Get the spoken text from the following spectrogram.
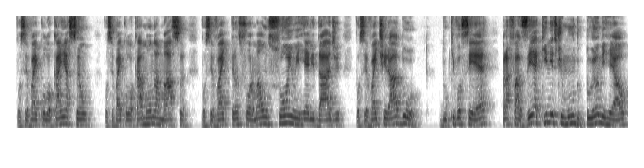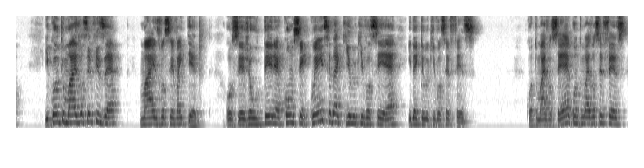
você vai colocar em ação, você vai colocar a mão na massa, você vai transformar um sonho em realidade, você vai tirar do, do que você é para fazer aqui neste mundo plano e real e quanto mais você fizer, mais você vai ter. Ou seja, o ter é consequência daquilo que você é e daquilo que você fez. Quanto mais você é, quanto mais você fez,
